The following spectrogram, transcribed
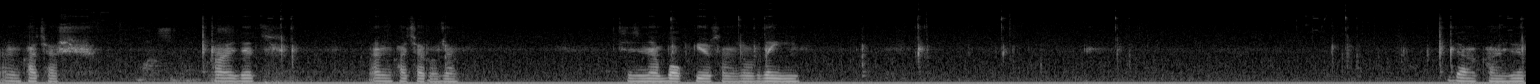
Ben kaçar. Kaydet. Ben kaçar hocam. Siz ne bok yiyorsanız orada yiyin. Bir daha kaydet.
